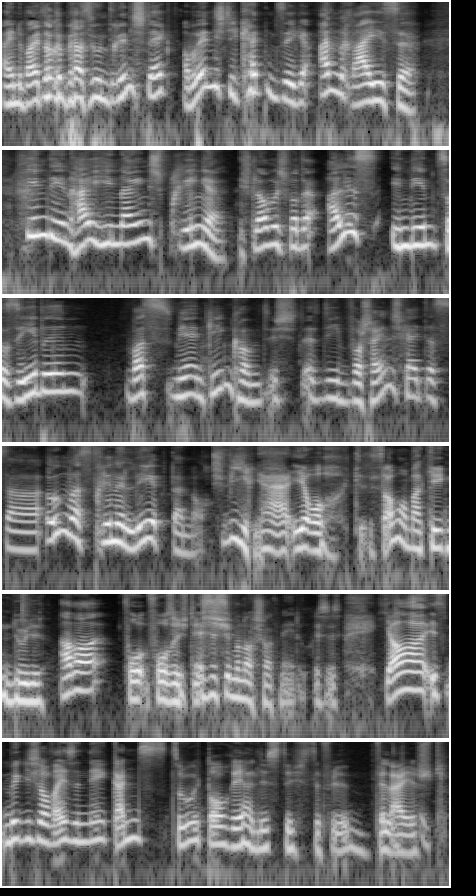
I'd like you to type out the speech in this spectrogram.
eine weitere Person drinsteckt. Aber wenn ich die Kettensäge anreiße, in den Hai hineinspringe, ich glaube, ich würde alles in dem zersäbeln, was mir entgegenkommt. Ich, also die Wahrscheinlichkeit, dass da irgendwas drinnen lebt, dann noch. Schwierig. Ja, eher, sagen wir mal, gegen Null. Aber Vor, vorsichtig. es ist immer noch Sharknado. Es ist, ja, ist möglicherweise nicht ganz so der realistischste Film. Vielleicht.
